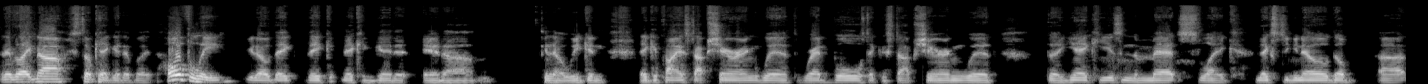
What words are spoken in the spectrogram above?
they'd be like, no, nah, still can't get it, but hopefully, you know, they, they, they can get it. And, um, you know, we can, they can finally stop sharing with Red Bulls. They can stop sharing with the Yankees and the Mets. Like next thing you know, they'll, uh,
